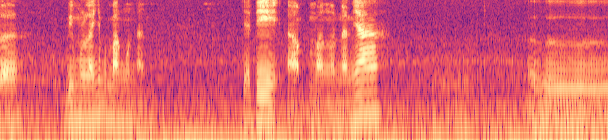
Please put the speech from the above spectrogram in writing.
uh, dimulainya pembangunan. Jadi uh, pembangunannya uh,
